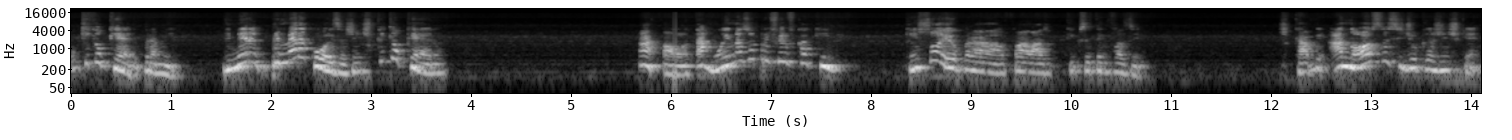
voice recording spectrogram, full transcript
o que, que eu quero para mim? Primeira, primeira coisa, gente, o que, que eu quero? Ah, Paula, tá ruim, mas eu prefiro ficar aqui. Quem sou eu para falar o que, que você tem que fazer? Cabe a nós decidir o que a gente quer.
